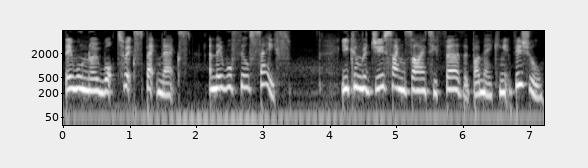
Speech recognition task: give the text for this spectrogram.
They will know what to expect next and they will feel safe. You can reduce anxiety further by making it visual.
